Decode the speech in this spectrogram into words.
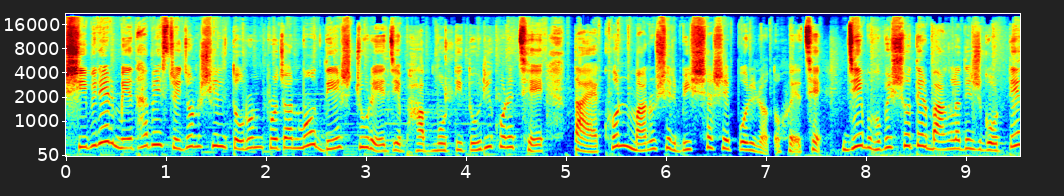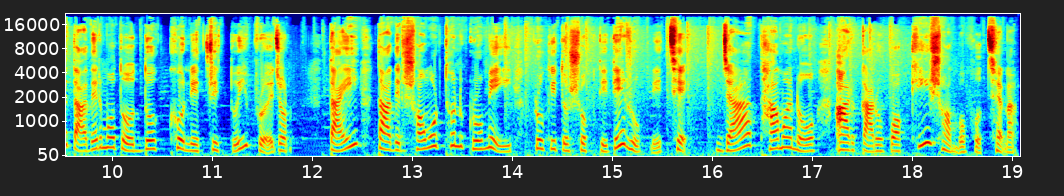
শিবিরের মেধাবী সৃজনশীল তরুণ প্রজন্ম দেশ জুড়ে যে ভাবমূর্তি তৈরি করেছে, তা এখন মানুষের বিশ্বাসে পরিণত হয়েছে। যে ভবিষ্যতের বাংলাদেশ গড়তে তাদের মতো দক্ষ নেতৃত্বই প্রয়োজন। তাই তাদের সমর্থন ক্রমেই প্রকৃত শক্তিতে রূপ নিচ্ছে। যা থামানো আর কারও পক্ষেই সম্ভব হচ্ছে না।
